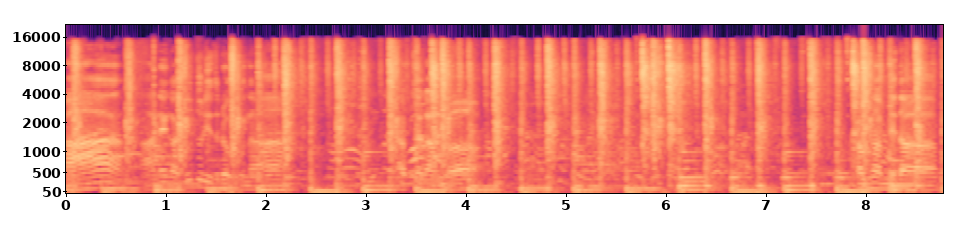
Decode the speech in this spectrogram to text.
아 아내가 두드리 들었구나. 납작한 거. 감사합니다.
